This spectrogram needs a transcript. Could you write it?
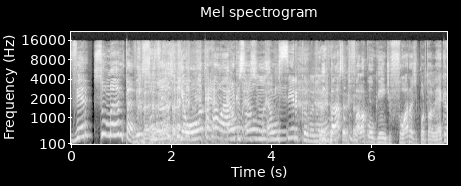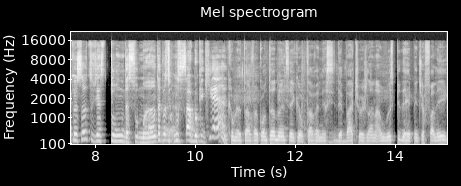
ver sumanta. Versumanta, que é outra palavra é um, que é se um, usa é um aqui. círculo, E né? basta tu falar com alguém de fora de Porto Alegre, que a pessoa tu diz tunda, sumanta, a pessoa não sabe o que que é. Como eu estava contando antes aí, que eu estava nesse debate hoje lá na USP, de repente eu falei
